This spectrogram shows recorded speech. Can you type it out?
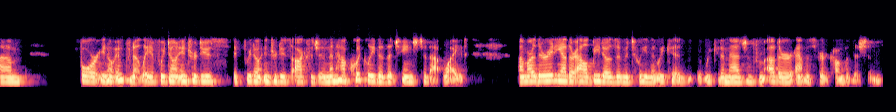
um, for you know infinitely if we don't introduce if we don't introduce oxygen. Then how quickly does it change to that white? Um, are there any other albedos in between that we could we could imagine from other atmospheric compositions?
